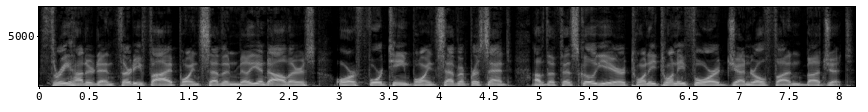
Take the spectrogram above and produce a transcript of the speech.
$335.7 million, or 14.7% of the fiscal year 2024 general fund budget.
